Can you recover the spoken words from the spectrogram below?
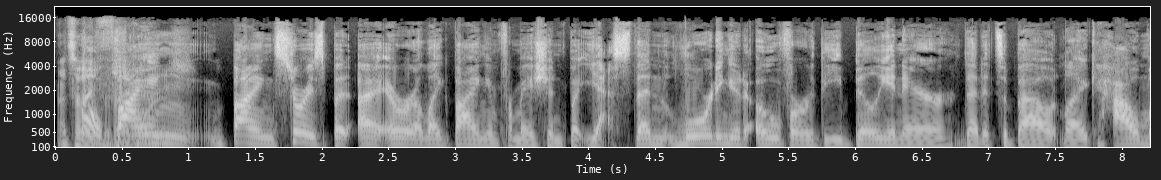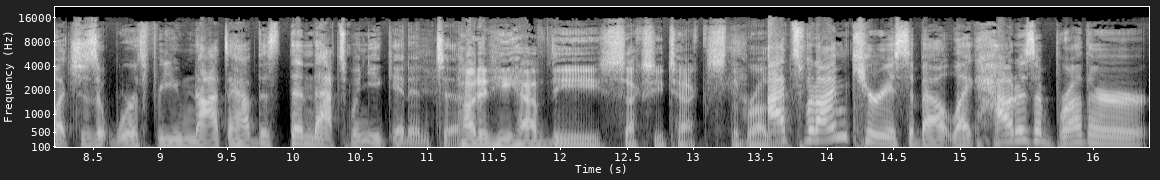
That's what Oh, prefer. buying buying stories, but uh, or like buying information, but yes, then lording it over the billionaire that it's about. Like, how much is it worth for you not to have this? Then that's when you get into. How did he have the sexy text, the brother? That's what I'm curious about. Like, how does a brother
